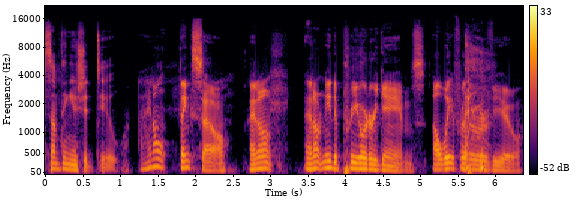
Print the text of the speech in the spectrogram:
something you should do. I don't think so. I don't. I don't need to pre-order games. I'll wait for the review.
